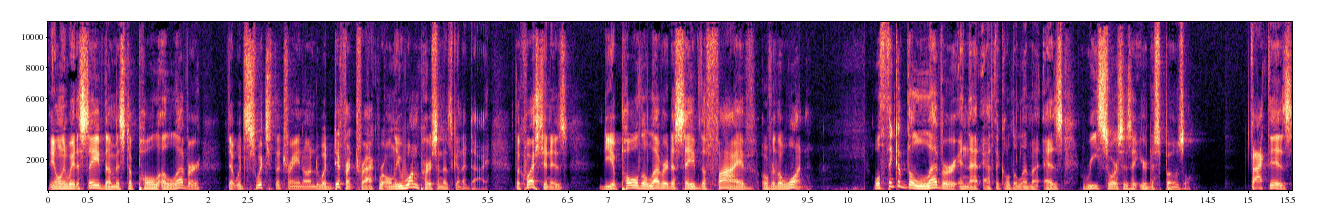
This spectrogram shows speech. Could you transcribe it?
The only way to save them is to pull a lever that would switch the train onto a different track where only one person is going to die. The question is do you pull the lever to save the five over the one? Well, think of the lever in that ethical dilemma as resources at your disposal. Fact is,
